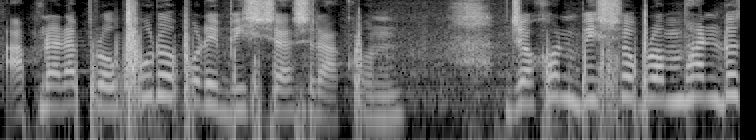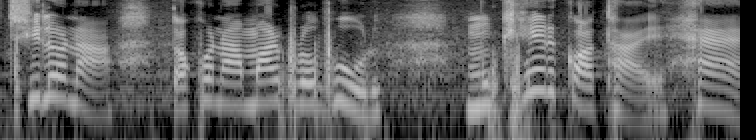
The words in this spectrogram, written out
আপনারা প্রভুর ওপরে বিশ্বাস রাখুন। যখন বিশ্বব্রহ্মাণ্ড ছিল না, তখন আমার প্রভুর মুখের কথায় হ্যাঁ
